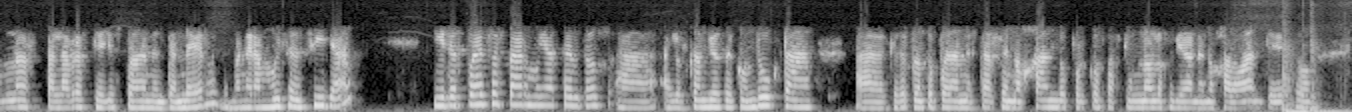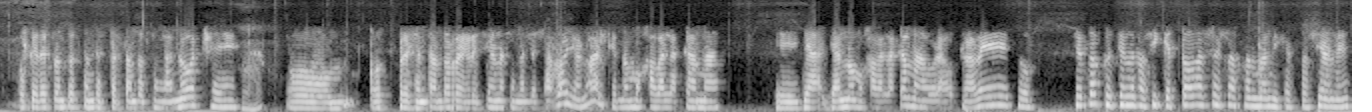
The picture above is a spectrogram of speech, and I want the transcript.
unas palabras que ellos puedan entender de manera muy sencilla. Y después estar muy atentos a, a los cambios de conducta, a que de pronto puedan estarse enojando por cosas que no los hubieran enojado antes o o que de pronto estén despertándose en la noche o, presentando regresiones en el desarrollo, ¿no? El que no mojaba la cama, eh, ya, ya no mojaba la cama, ahora otra vez, o ciertas cuestiones así que todas esas son manifestaciones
